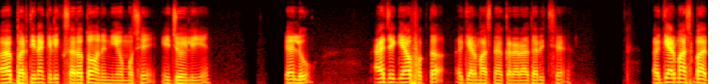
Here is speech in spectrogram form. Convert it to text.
હવે ભરતીના કેટલીક શરતો અને નિયમો છે, એ જોઈ લઈએ. પહેલું, આ જગ્યાઓ ફક્ત અગિયાર માસના કરાર આધારિત છે. અગિયાર માસ બાદ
